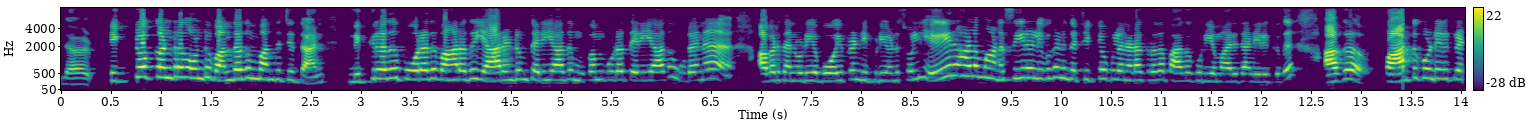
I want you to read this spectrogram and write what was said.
இந்த டிக்டாக்ன்றது ஒன்று வந்ததும் வந்துச்சு தான். நிக்கிறது போறது வாரது யாரென்றும் தெரியாது முகம் கூட தெரியாது. உடனே அவர் தன்னுடைய பாய் ஃப்ரெண்ட் இப்படி என்று சொல்லி ஏராளமான சீரழிவுகள் இந்த டிக்டாக்ல நடக்கிறத பார்க்கக்கூடிய மாதிரி தான் இருக்குது. ஆக பார்த்து கொண்டிருக்கிற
